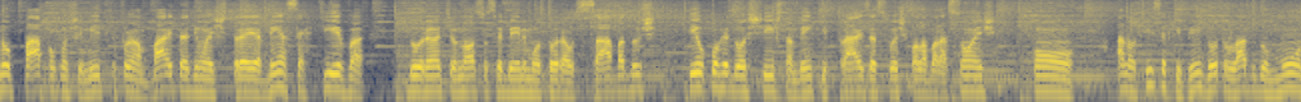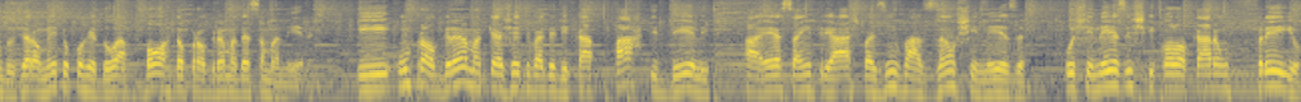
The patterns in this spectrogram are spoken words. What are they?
no Papo com Schmidt, que foi uma baita de uma estreia bem assertiva durante o nosso CBN Motor aos sábados, e o Corredor X também, que traz as suas colaborações com a notícia que vem do outro lado do mundo. Geralmente o corredor aborda o programa dessa maneira. E um programa que a gente vai dedicar parte dele a essa, entre aspas, invasão chinesa. Os chineses que colocaram freio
